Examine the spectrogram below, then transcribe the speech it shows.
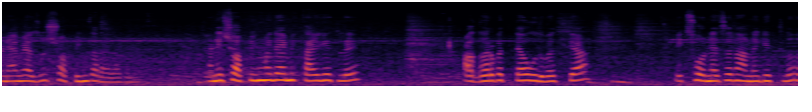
आणि आम्ही अजून शॉपिंग करायला लागलो आणि शॉपिंगमध्ये आम्ही काय घेतलं आहे अगरबत्त्या उदबत्त्या एक सोन्याचं नाणं घेतलं.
